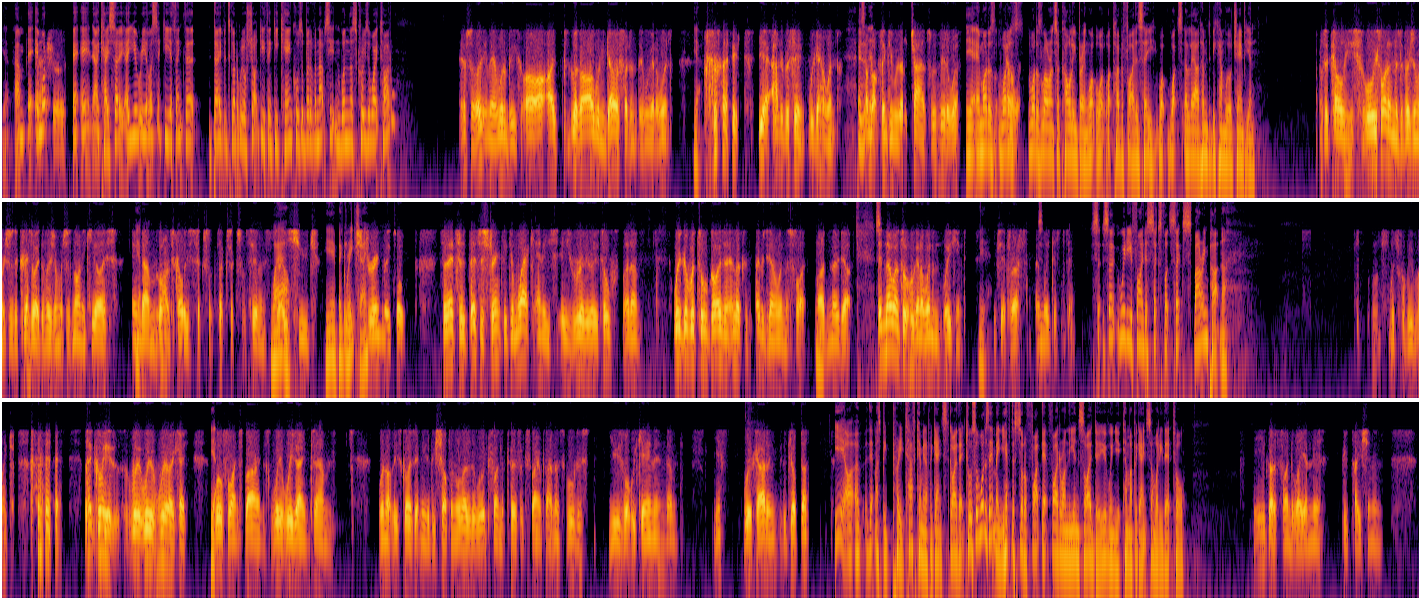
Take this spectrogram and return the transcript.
Yeah. Um, and what? Sure. And, okay, so are you realistic? Do you think that David's got a real shot? Do you think he can cause a bit of an upset and win this cruiserweight title? Absolutely, man. Wouldn't be. Oh, I look. I wouldn't go if I didn't think we're going to win. Yeah. yeah, hundred percent. We're going to win. Is I'm it, not thinking we've got a chance. We're there to win. Yeah, and what does what does what does Lawrence Okolie bring? What what what type of fight is he? What what's allowed him to become world champion? Coley, well, we fought in the division which is the cruiserweight division, which is ninety kilos, and um, Lawrence Okolie's six foot six, six foot seven. Wow, so huge. Yeah, big reach, extremely eh? Extremely tall. So that's a that's a strength. He can whack, and he's he's really really tall. But um, we're good with tall guys, and look, David's going to win this fight. Mm. I have no doubt. So, and no one thought we were going to win in the weekend, yeah, except for us, and we just. So, so where do you find a six foot six sparring partner? We probably won't. like we, we, we're okay. Yeah. We'll find sparring. We we don't um, we're not these guys that need to be shopping all over the world to find the perfect sparring partners. We'll just use what we can and um, yeah, work hard and get the job done. Yeah, uh, that must be pretty tough coming up against a guy that tall. So, what does that mean? You have to sort of fight that fighter on the inside, do you, when you come up against somebody that tall? Yeah, you've got to find a way in there. Be patient, and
